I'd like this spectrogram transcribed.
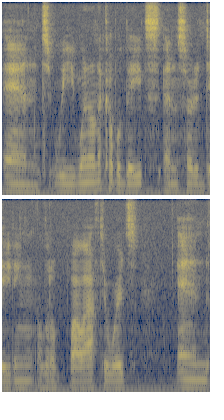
and we went on a couple dates and started dating a little while afterwards, and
